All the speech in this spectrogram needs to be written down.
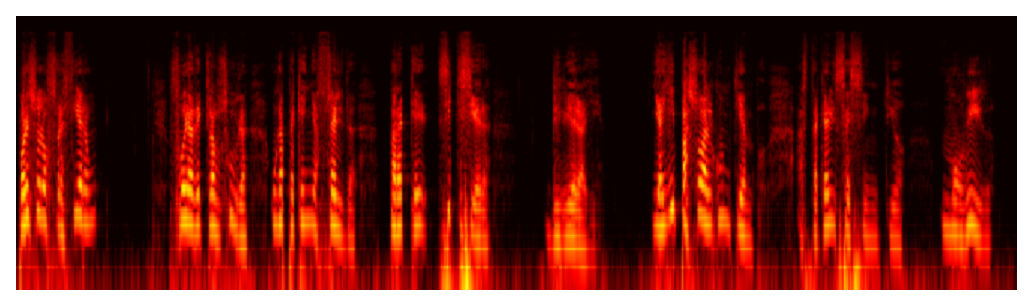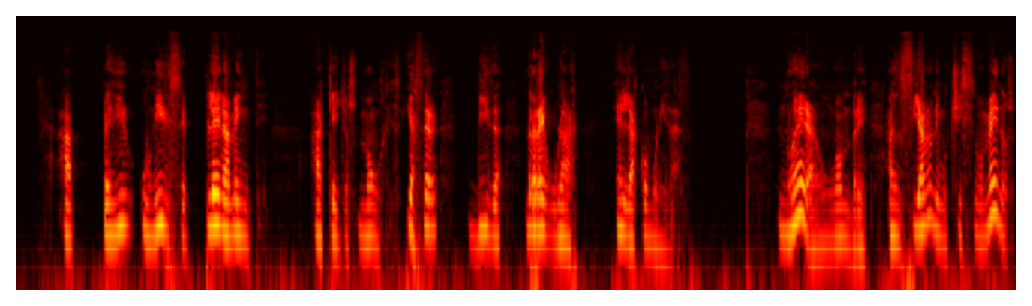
Por eso le ofrecieron, fuera de clausura, una pequeña celda para que, si quisiera, viviera allí. Y allí pasó algún tiempo, hasta que él se sintió movido a pedir unirse plenamente a aquellos monjes y hacer vida regular en la comunidad. No era un hombre anciano ni muchísimo menos,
